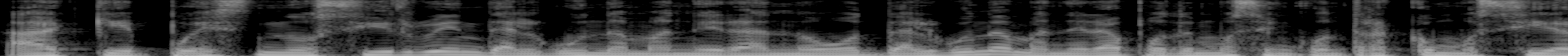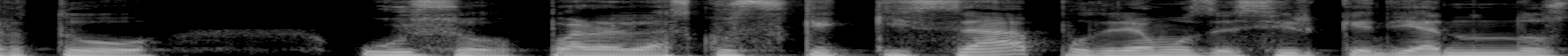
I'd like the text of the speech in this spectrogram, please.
a que pues nos sirven de alguna manera, ¿no? De alguna manera podemos encontrar como cierto uso para las cosas que quizá podríamos decir que ya no nos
